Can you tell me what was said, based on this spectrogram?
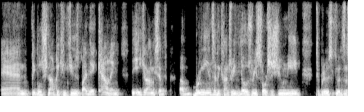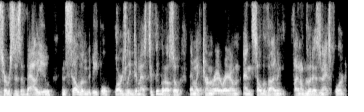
and people should not be confused by the accounting. The economics of of bringing into the country those resources you need to produce goods and services of value and sell them to people, largely domestically, but also they might turn right around and sell the final, final good as an export.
